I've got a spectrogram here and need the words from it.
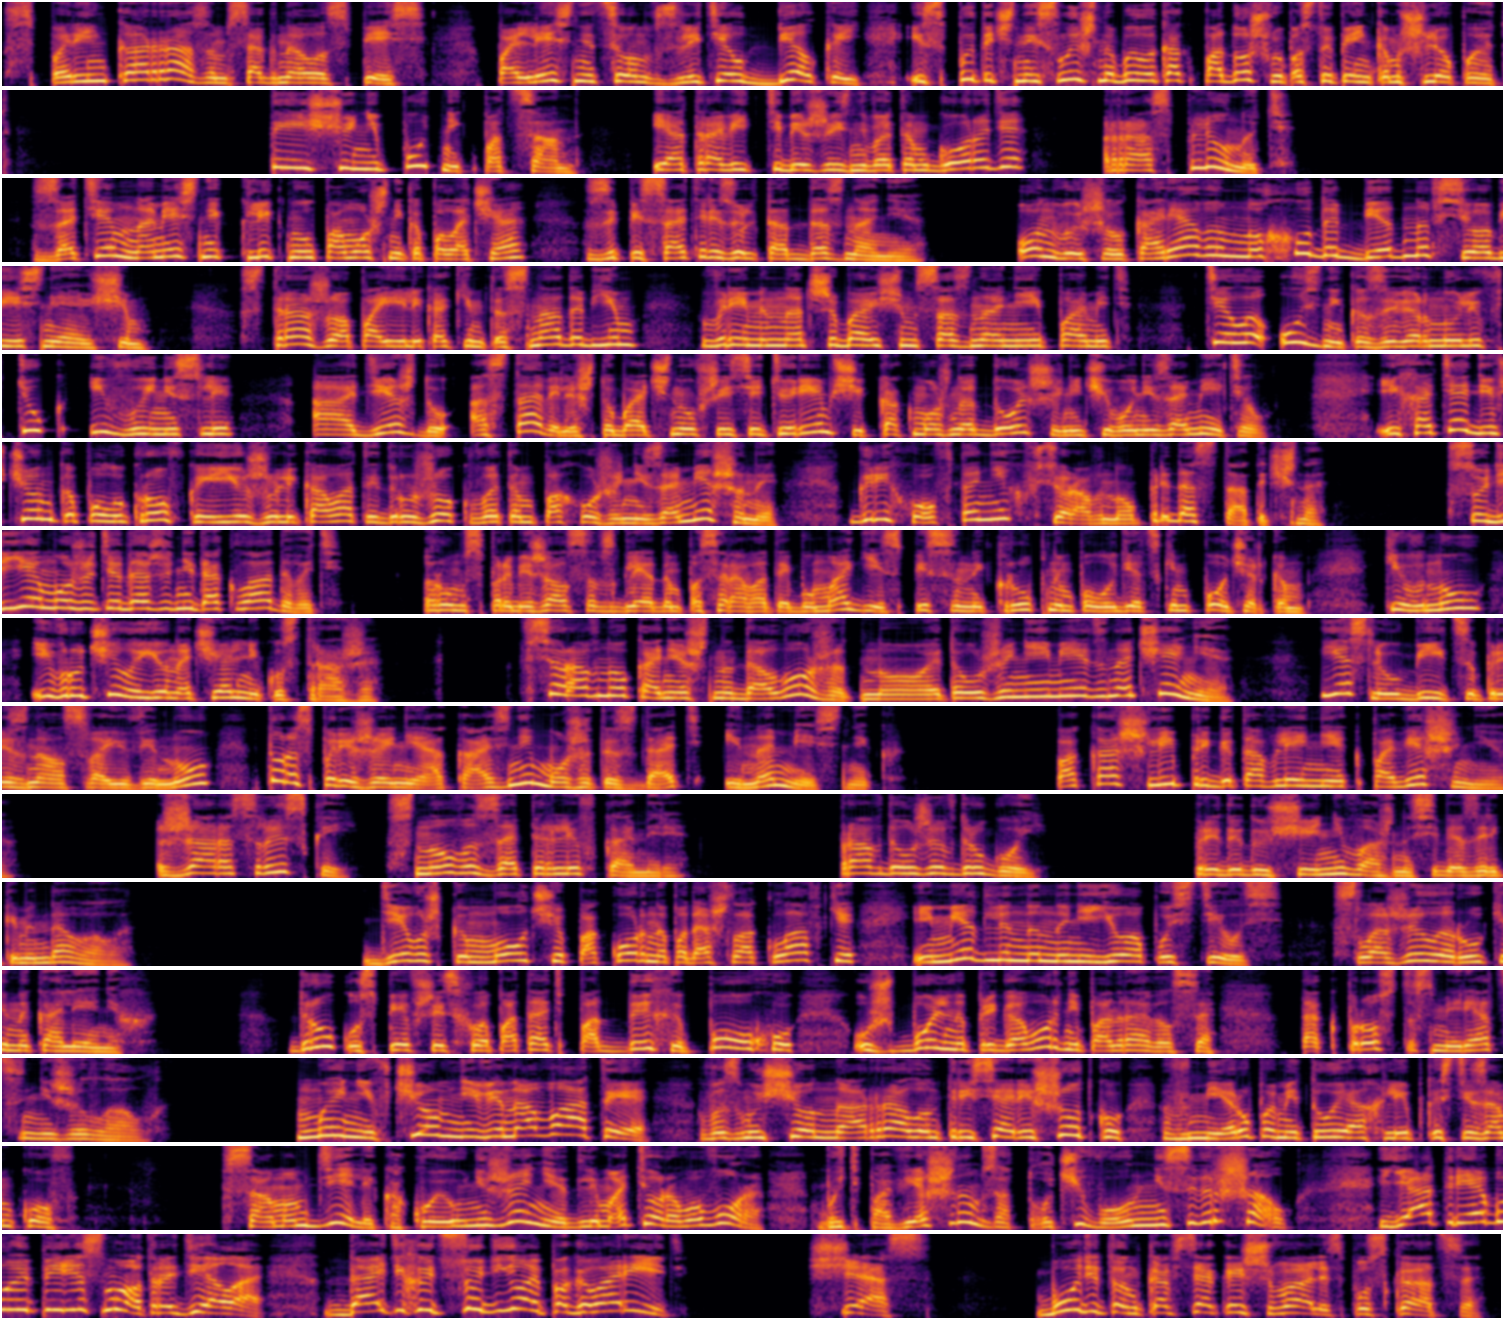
С паренька разом согнала спесь. По лестнице он взлетел белкой испыточной слышно было как подошвы по ступенькам шлепают ты еще не путник пацан и отравить тебе жизнь в этом городе расплюнуть затем наместник кликнул помощника палача записать результат дознания. Он вышел корявым но худо бедно все объясняющим. Стражу опоили каким то снадобьем временно отшибающим сознание и память тело узника завернули в тюк и вынесли а одежду оставили чтобы очнувшийся тюремщик как можно дольше ничего не заметил. И хотя девчонка полукровка и ее жуликоватый дружок в этом похоже не замешаны грехов на них все равно предостаточно судье можете даже не докладывать. Румс пробежался взглядом по сыроватой бумаге исписанной крупным полудетским почерком кивнул и вручил ее начальнику стражи. Все равно конечно доложат но это уже не имеет значения. Если убийца признал свою вину то распоряжение о казни может издать и наместник. Пока шли приготовления к повешению жара с рыской снова заперли в камере. Правда уже в другой предыдущая неважно себя зарекомендовала. Девушка молча покорно подошла к лавке и медленно на нее опустилась сложила руки на коленях. Друг успевший схлопотать под дых и по уху уж больно приговор не понравился так просто смиряться не желал. Мы ни в чем не виноваты возмущенно орал он тряся решетку в меру пометуя о хлипкости замков в самом деле какое унижение для матерого вора быть повешенным за то чего он не совершал. Я требую пересмотра дела! Дайте хоть с судьей поговорить! Сейчас! Будет он ко всякой швали спускаться!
